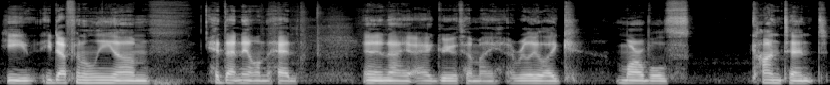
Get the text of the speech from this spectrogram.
He he definitely um, hit that nail on the head, and I, I agree with him. I, I really like Marvel's content.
